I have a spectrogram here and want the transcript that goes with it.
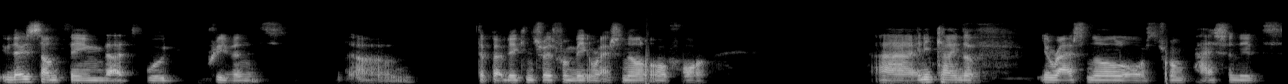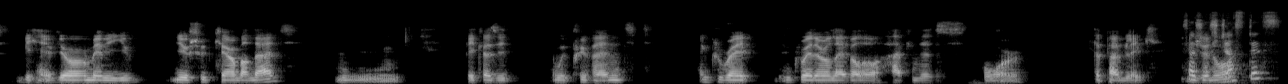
if there's something that would prevent um, the public interest from being rational or for uh, any kind of irrational or strong passionate behavior, maybe you you should care about that mm, because it would prevent a great greater level of happiness for the public social justice?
